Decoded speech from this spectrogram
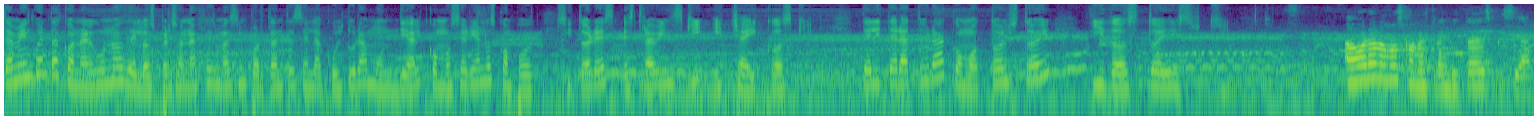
También cuenta con algunos de los personajes más importantes en la cultura mundial, como serían los compositores Stravinsky y Tchaikovsky, de literatura como Tolstoy y Dostoevsky. Ahora vamos con nuestra invitada especial.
